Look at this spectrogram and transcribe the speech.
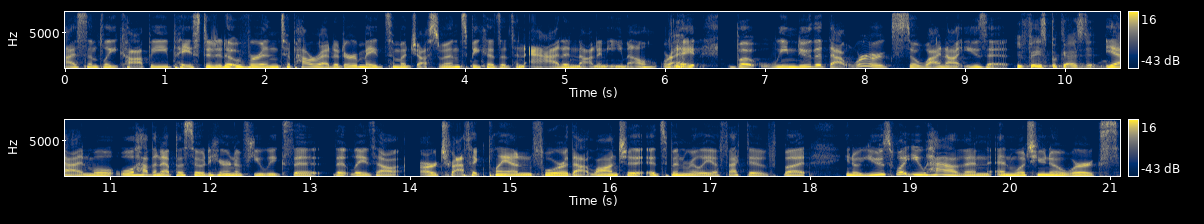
I simply copy, pasted it over into Power Editor, made some adjustments because it's an ad and not an email, right? Yep. But we knew that that works, so why not use it? You Facebookized it. Yeah, and we'll we'll have an episode here in a few weeks that that lays out our traffic plan for that launch. It, it's been really effective, but you know, use what you have and and what you know works.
